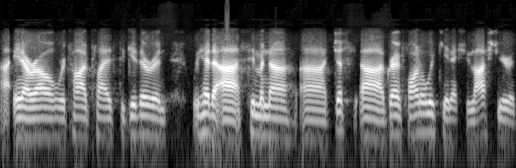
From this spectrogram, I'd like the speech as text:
uh, NRL retired players together, and we had a uh, seminar uh, just uh, grand final weekend actually last year. And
